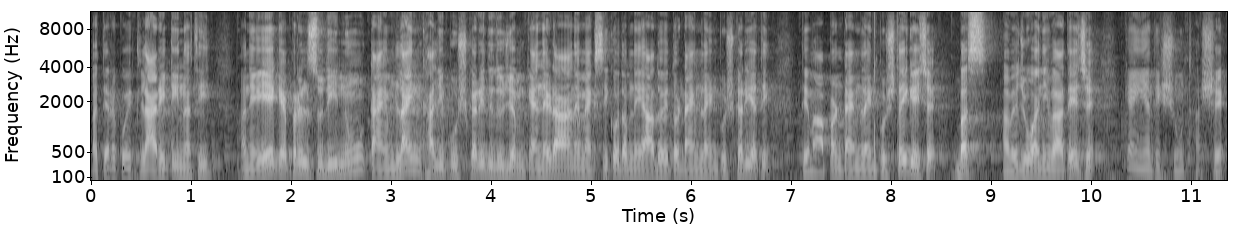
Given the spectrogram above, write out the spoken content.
અત્યારે કોઈ ક્લેરિટી નથી અને એક એપ્રિલ સુધીનું ટાઈમલાઈન ખાલી પુશ કરી દીધું. જેમ કેનેડા અને મેક્સિકો તમને યાદ હોય તો ટાઈમલાઈન પુશ કરી હતી. તેમાં પણ ટાઈમલાઈન પુશ થઈ ગઈ છે. બસ, હવે જોવાની વાત એ છે કે અહીંયાથી શું થશે.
